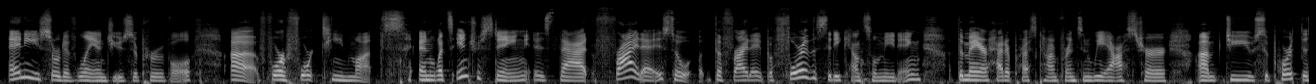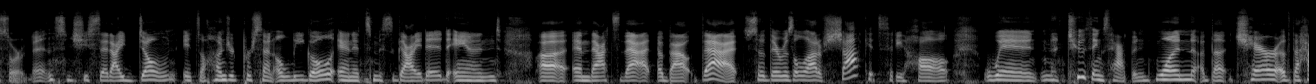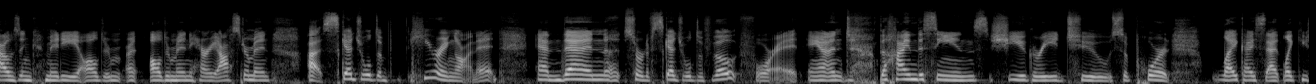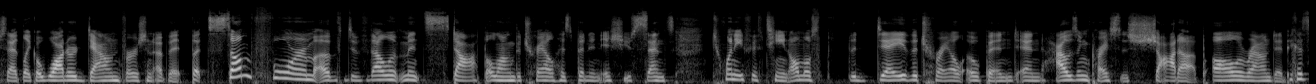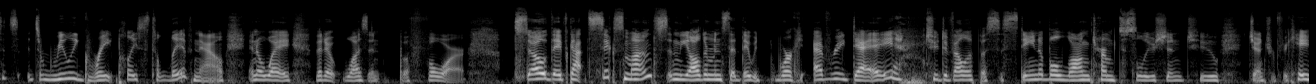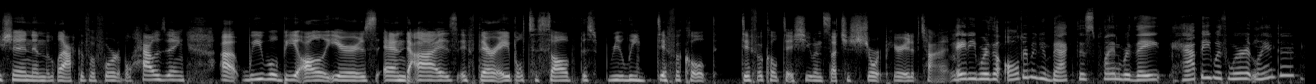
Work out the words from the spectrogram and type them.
any sort of land use approval uh, for 14 months. And what's interesting is that Friday, so the Friday before the city council meeting, the mayor had a press conference and we asked her, um, Do you support this ordinance? And she said, I don't. It's 100% illegal and it's misguided. And, uh, and that's that about that. So there was a lot of shock at City Hall when two things happened. One, the chair of the Housing Committee, uh, Alderman Harry Osterman, uh, scheduled a hearing on it and then sort of scheduled to vote for it. And behind the scenes, she agreed to support, like I said, like you said, like a watered down version of it. But some form of development stop along the trail has been an issue since 2015, almost the day the trail opened and housing prices shot up all around it because it's it's a really great place to live now in a way that it wasn't before. So they've got 6 months and the alderman said they would work every day to develop a sustainable long-term solution to gentrification and the lack of affordable housing. Uh, we will be all ears and eyes if they're able to solve this really difficult difficult issue in such a short period of time. AD were the aldermen who backed this plan were they happy with where it landed?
